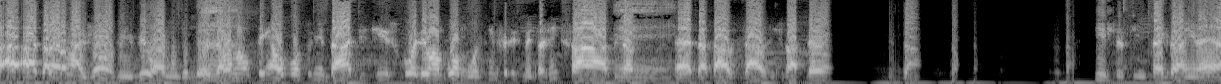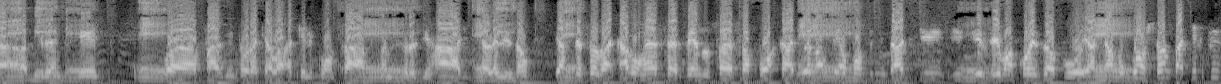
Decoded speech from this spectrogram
a- a galera mais jovem, viu, Raimundo Doido, ela não tem a oportunidade de escolher uma boa música. Infelizmente, a gente sabe das, é, da, das, das estratégias, da- dos artistas que integram aí, né, as grandes redes. Ah, fazem todo aquela, aquele contrato com emissoras de rádio, de televisão, e as pessoas acabam recebendo só essa porcaria não tem a oportunidade de, de, de ver uma coisa boa. E acabam gostando daquilo que,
